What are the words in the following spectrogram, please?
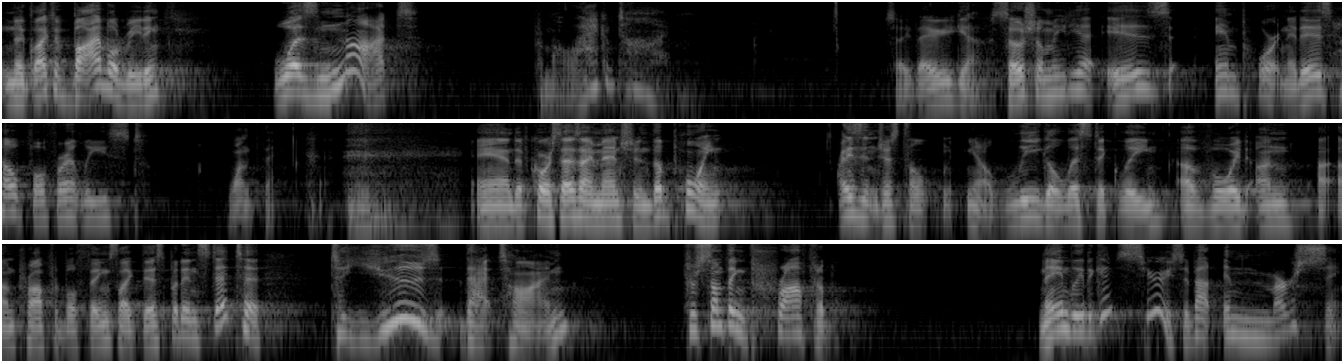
neglect of Bible reading, was not from a lack of time. So there you go. Social media is important. It is helpful for at least one thing. and of course, as I mentioned, the point isn't just to you know legalistically avoid un, uh, unprofitable things like this, but instead to, to use that time for something profitable. Namely, to get serious about immersing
